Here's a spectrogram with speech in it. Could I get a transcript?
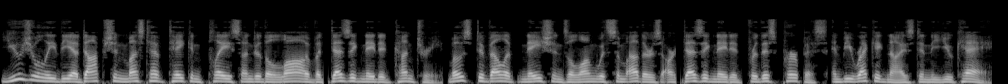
Usually the adoption must have taken place under the law of a designated country most developed nations along with some others are designated for this purpose and be recognised in the UK.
